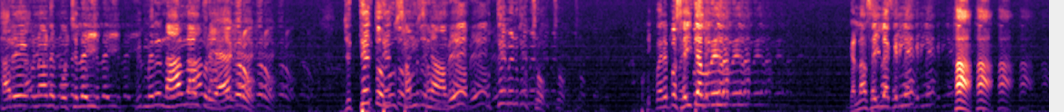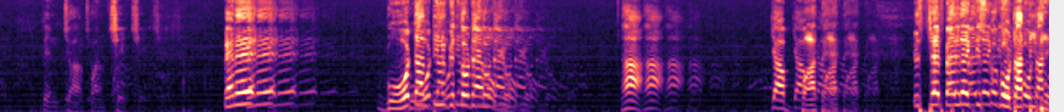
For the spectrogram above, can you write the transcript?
ਸਾਰੇ ਉਹਨਾਂ ਨੇ ਪੁੱਛ ਲਈ ਵੀ ਮੇਰੇ ਨਾਲ ਨਾਲ ਤੁਰਿਆ ਕਰੋ। ਜਿੱਥੇ ਤੁਹਾਨੂੰ ਸਮਝ ਨਾ ਆਵੇ ਉੱਥੇ ਮੈਨੂੰ ਪੁੱਛੋ। ਇੱਕ ਵਾਰ ਆਪਾਂ ਸਹੀ ਚੱਲ ਰਹੇ ਨਾ। ਗੱਲਾਂ ਸਹੀ ਲੱਗ ਰਹੀਆਂ। ਹਾਂ ਹਾਂ 3 4 ਨੂੰ ਕਿੰਨਾ ਟਾਈਮ ਹੋ ਗਿਆ? ਹਾਂ ਕੀ ਬਾਤ ਹੈ। इससे पहले किसको गोट आती थी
